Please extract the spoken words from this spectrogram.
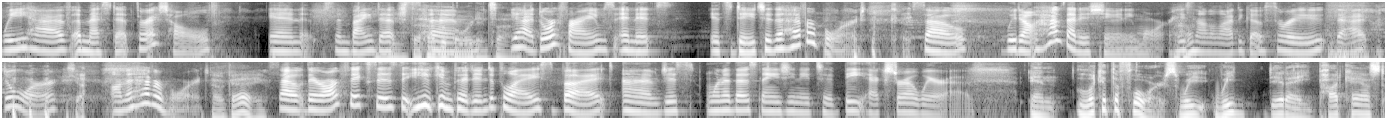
we have a messed up threshold and some banged up the hoverboard inside. Yeah, door frames, and it's it's due to the hoverboard. So we don't have that issue anymore. He's not allowed to go through that door Yeah. on the hoverboard. Okay. So there are fixes that you can put into place, but um, just one of those things you need to be extra aware of. and look at the floors. We we did a podcast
